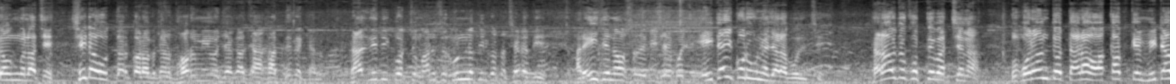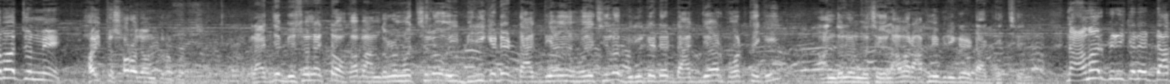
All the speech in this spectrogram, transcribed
জঙ্গল আছে, সেটাও উদ্ধার করা হবে। কেন, ধর্মীয় জায়গাতে আঘাত দেবে কেন? রাজনীতি করছ, মানুষের উন্নতির কথা ছেড়ে দিয়ে। আর এই যে নওসাদের বিষয়ে বলছে, এইটাই করুক না যারা বলছে। তারাও তো করতে পারছে না। উপরন্ত তারা অকাপকে মিটাবার জন্যে হয়তো ষড়যন্ত্র করছে। রাজ্যে ভীষণ একটা অকাপ আন্দোলন হচ্ছিল। ওই ব্রিগেডের ডাক দেওয়া হয়েছিল। ব্রিগেডের ডাক দেওয়ার পর থেকেই আন্দোলন মুছে গেল। আবার আপনি ব্রিগেডের ডাক দিচ্ছেন। না আমার ব্রিগেডের ডাক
